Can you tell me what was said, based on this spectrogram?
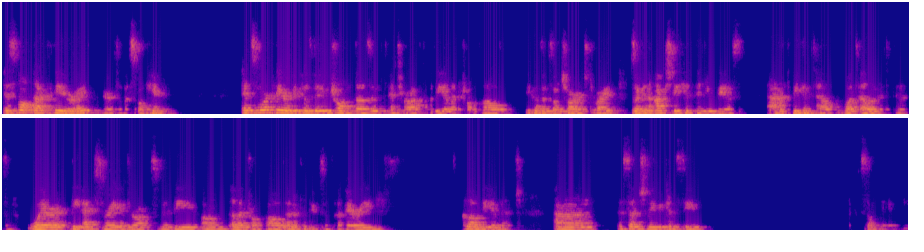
It's not that clear, right, compared to this one here. It's more clear because the neutron doesn't interact with the electron cloud because it's uncharged, right? So it can actually hit the nucleus and we can tell what element it is, where the X-ray interacts with the um, electron cloud and it produces a very cloudy image. And essentially we can see something in here,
